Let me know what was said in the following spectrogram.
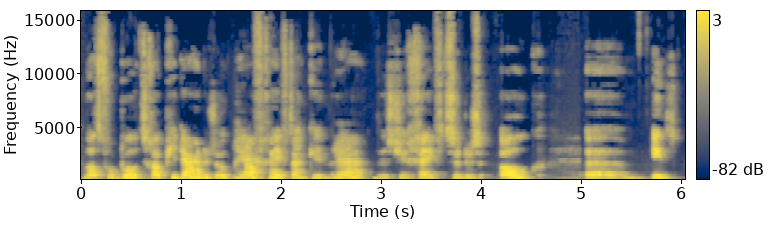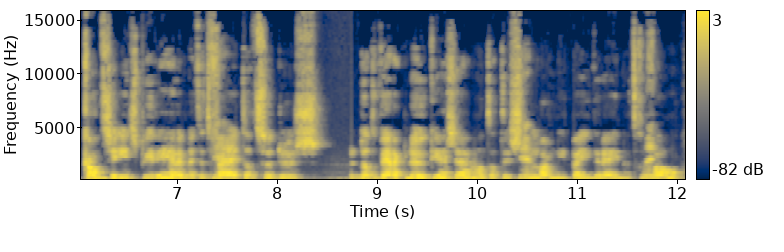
Wat voor boodschap je daar dus ook mee afgeeft aan kinderen. Ja. Dus je geeft ze dus ook... Uh, in, kan ze inspireren met het feit dat ze dus dat werk leuk is, hè? want dat is lang niet bij iedereen het geval.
